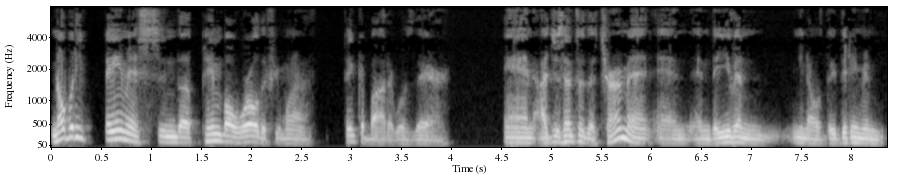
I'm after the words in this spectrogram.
nobody famous in the pinball world, if you want to think about it, was there. And I just entered the tournament and, and they even, you know, they didn't even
